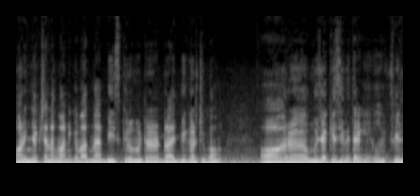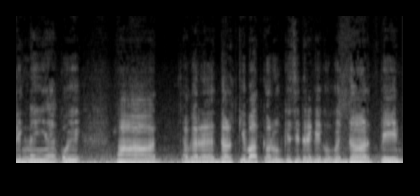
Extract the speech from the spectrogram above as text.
और इंजेक्शन लगवाने के बाद मैं 20 किलोमीटर ड्राइव भी कर चुका हूँ। और मुझे किसी भी तरह की कोई फीलिंग नहीं है कोई आ, अगर दर्द की बात करूँ किसी तरीके को कोई दर्द पेन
